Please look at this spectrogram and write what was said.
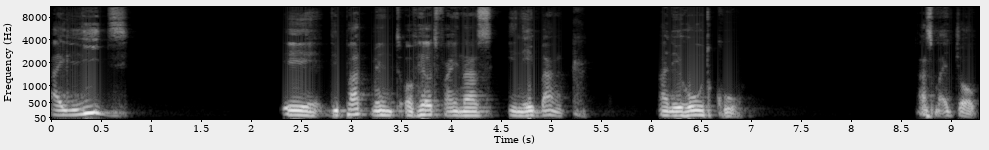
I lead a department of health finance in a bank and a hold co. That's my job.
